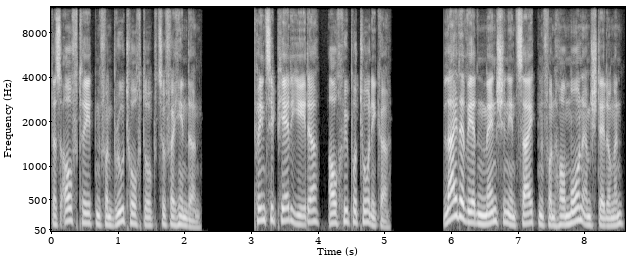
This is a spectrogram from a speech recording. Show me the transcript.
das Auftreten von Bluthochdruck zu verhindern? Prinzipiell jeder, auch Hypotoniker. Leider werden Menschen in Zeiten von Hormonumstellungen,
